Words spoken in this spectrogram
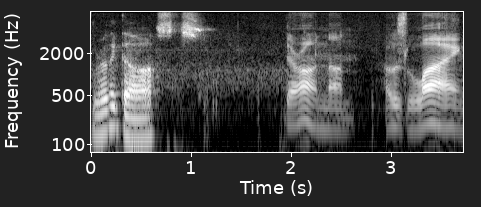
Where are the ghosts? There are none. I was lying.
